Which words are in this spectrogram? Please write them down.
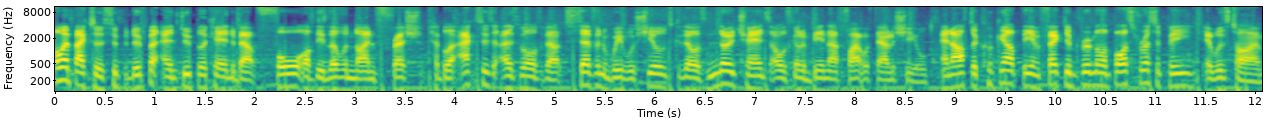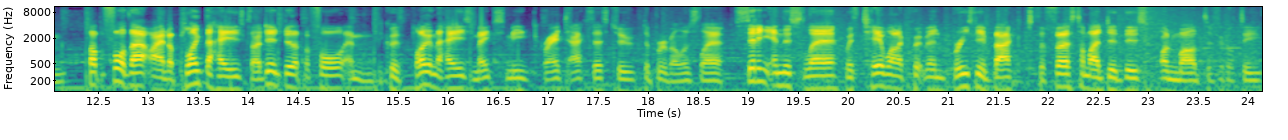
I went back to the Super Duper and duplicated about 4 of the level 9 fresh Pebblet axes, as well as about 7 Weevil shields, because there was no chance I was going to be in that fight without a shield. And after cooking up the infected Broodmother boss recipe, it was time. But before that, I had to plug the haze, because I didn't do that before, and because plugging the haze makes me grant access to the Broodmother's lair. Sitting in this lair with tier 1 equipment brings me back to the first time I did this on mild difficulty.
